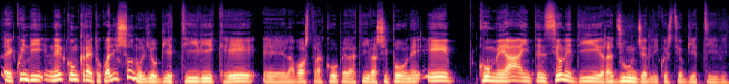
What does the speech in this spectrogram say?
E quindi nel concreto quali sono gli obiettivi che eh, la vostra cooperativa si pone e come ha intenzione di raggiungerli questi obiettivi?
